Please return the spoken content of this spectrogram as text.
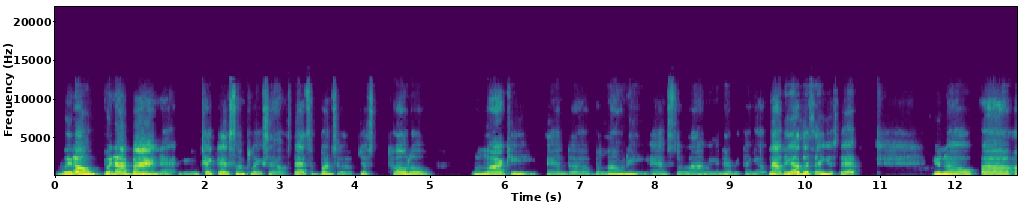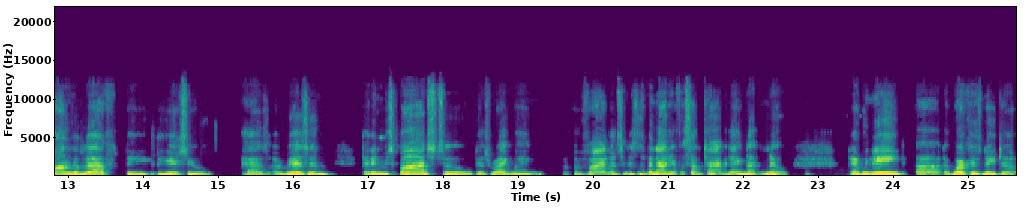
We don't. We're not buying that. You can take that someplace else. That's a bunch of just total malarkey and uh, baloney and salami and everything else. Now the other thing is that, you know, uh, on the left, the the issue has arisen that in response to this right wing violence, and this has been out here for some time, it ain't nothing new, that we need, uh, that workers need to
